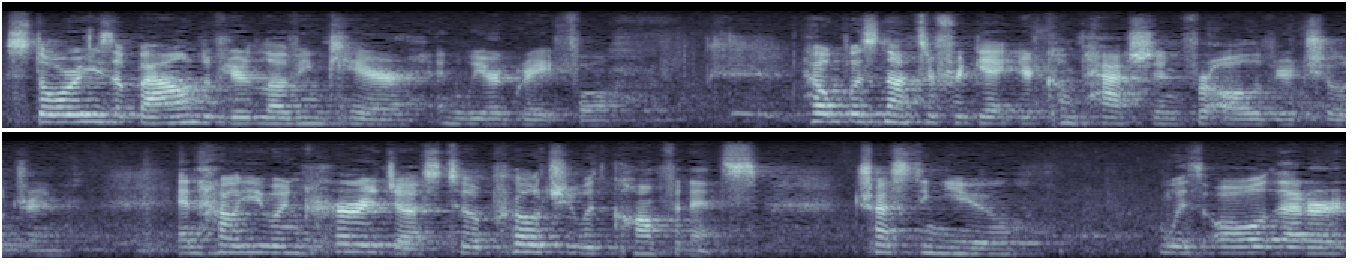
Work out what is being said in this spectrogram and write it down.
Stories abound of your loving care, and we are grateful. Help us not to forget your compassion for all of your children and how you encourage us to approach you with confidence, trusting you with all that are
